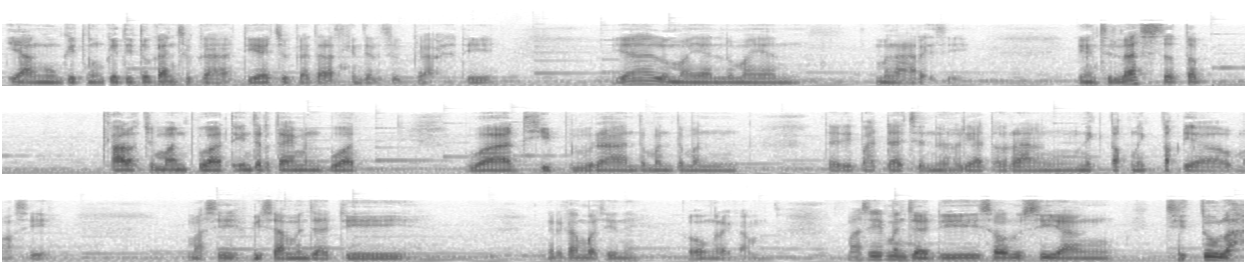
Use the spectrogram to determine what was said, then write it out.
yang ngungkit-ngungkit itu kan juga dia juga transgender juga. Jadi ya lumayan lumayan menarik sih. Yang jelas tetap kalau cuman buat entertainment buat buat hiburan teman-teman daripada jenuh lihat orang niktok niktok ya masih masih bisa menjadi ngerekam mbak sini oh ngerekam. Masih menjadi solusi yang jitu lah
